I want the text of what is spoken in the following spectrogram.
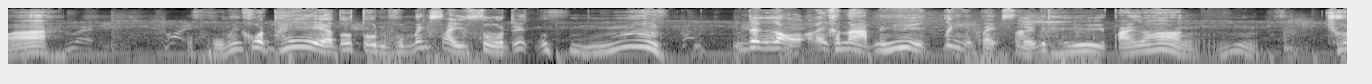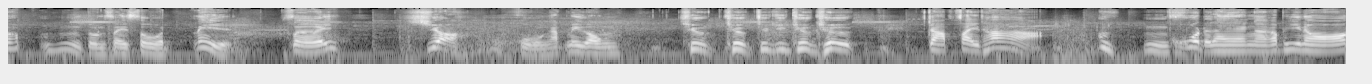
มา โอ้โหแม่งโคตรเท่อะตัวตุ่นผมแม่งใส่สูตรนี่อื้อหือจะหล่ออะไรขนาดนี้นี่เตะเสยไปทีไปล่างอืมชอบอืมตุ่นใส่สูตรนี่ เสยเชี่ยโอ้โหงัดไม่ลงชึกชึกชึกชึกชึกชึกจับใส่ท่าอื้อหือโคตรแรงอะครับพี่น้อง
